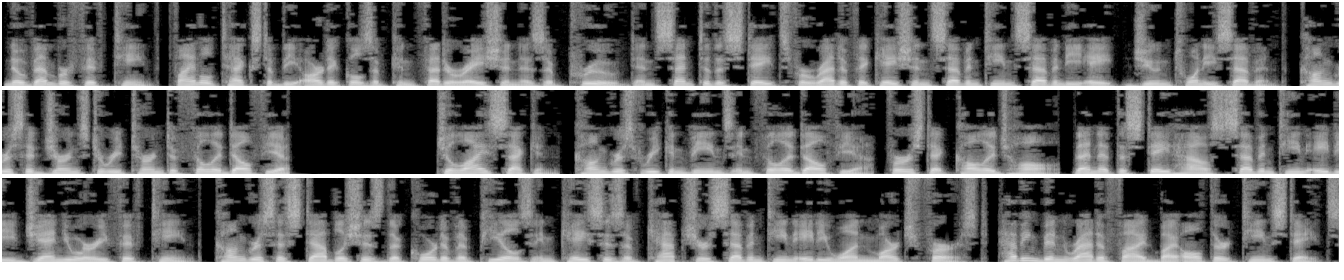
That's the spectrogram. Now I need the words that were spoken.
November 15, final text of the Articles of Confederation is approved and sent to the states for ratification 1778 June 27, Congress adjourns to return to Philadelphia July 2, Congress reconvenes in Philadelphia, first at College Hall, then at the State House 1780 January 15, Congress establishes the Court of Appeals in cases of capture 1781 March 1, having been ratified by all 13 states,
